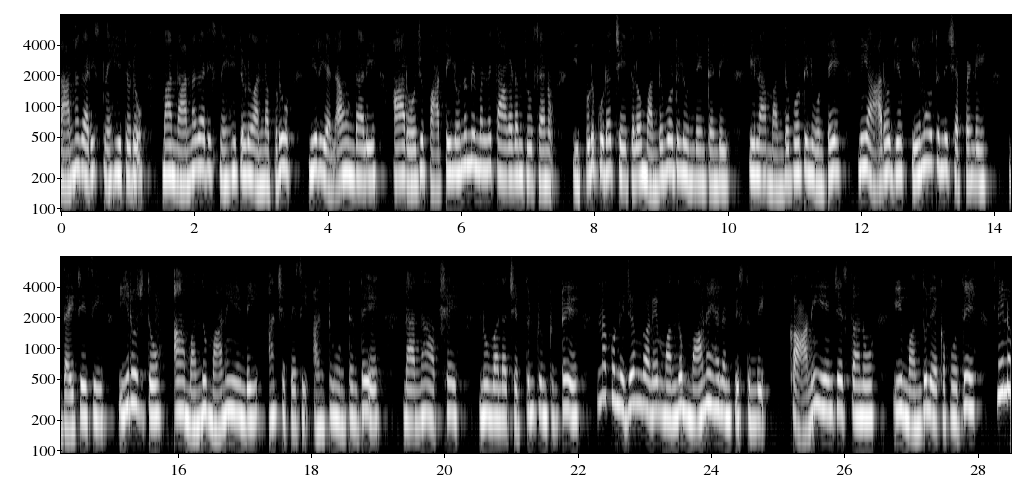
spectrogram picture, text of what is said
నాన్నగారి స్నేహితుడు మా నాన్నగారి స్నేహితుడు అన్నప్పుడు మీరు ఎలా ఉండాలి? ఆ రోజు పార్టీలోనూ మిమ్మల్ని తాగడం చూశాను. ఇప్పుడు కూడా చేతిలో మందుబోటిలు ఉందేంటండి? ఇలా మందుబోటిలు ఉంటే మీ ఆరోగ్యం ఏమవుతుంది చెప్పండి. దయచేసి ఈ రోజుతో ఆ మందు మానేయండి అని చెప్పేసి అంటూ ఉంటుంటే నాన్న అక్షయ్ నువ్వు అలా చెప్తుంటుంటుంటే నాకు నిజంగానే మందు మానేయాలనిపిస్తుంది. కానీ ఏం చేస్తాను? ఈ మందు లేకపోతే నేను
